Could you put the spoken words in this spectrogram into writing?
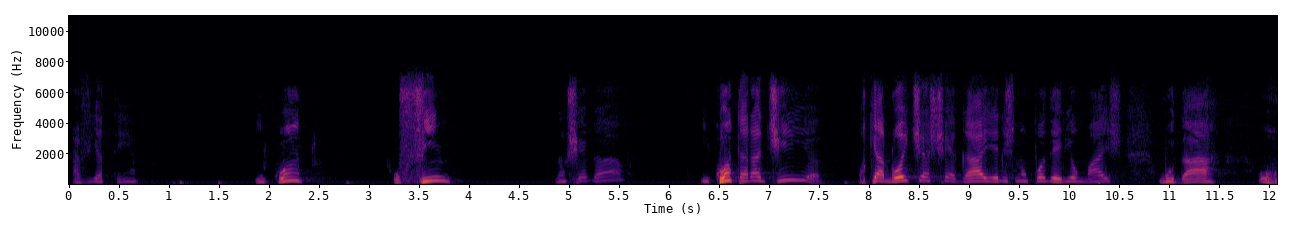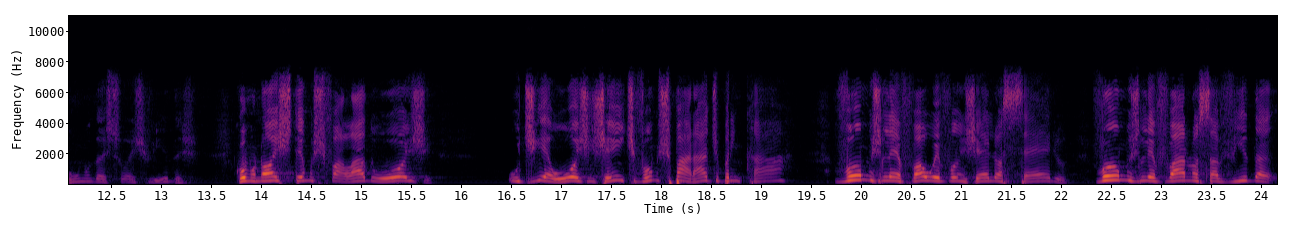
havia tempo. Enquanto o fim não chegava. Enquanto era dia. Porque a noite ia chegar e eles não poderiam mais mudar o rumo das suas vidas. Como nós temos falado hoje, o dia é hoje, gente, vamos parar de brincar. Vamos levar o evangelho a sério. Vamos levar nossa vida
